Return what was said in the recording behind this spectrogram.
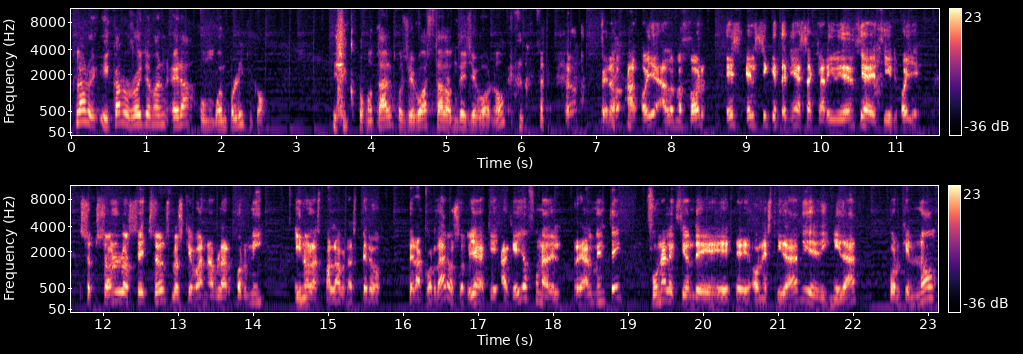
Claro, y Carlos Reutemann era un buen político. Y como tal, pues llegó hasta donde llegó, ¿no? Pero, oye, a lo mejor es, él sí que tenía esa clarividencia de decir, oye, son los hechos los que van a hablar por mí y no las palabras. Pero, pero acordaros, oye, aquello fue una del, realmente fue una lección de honestidad y de dignidad porque no,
